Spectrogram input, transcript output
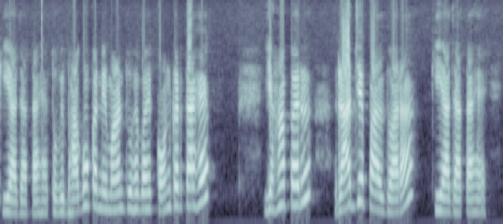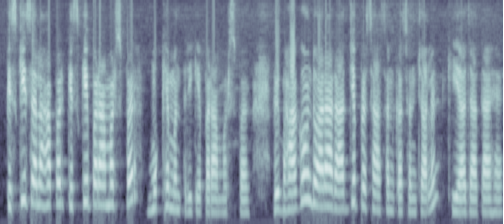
किया जाता है। तो विभागों का निर्माण जो है, वह कौन करता है? यहाँ पर राज्यपाल द्वारा किया जाता है। किसकी सलाह पर, किसके परामर्श पर, मुख्यमंत्री के परामर्श पर? विभागों द्वारा राज्य प्रशासन का संचालन किया जाता है।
